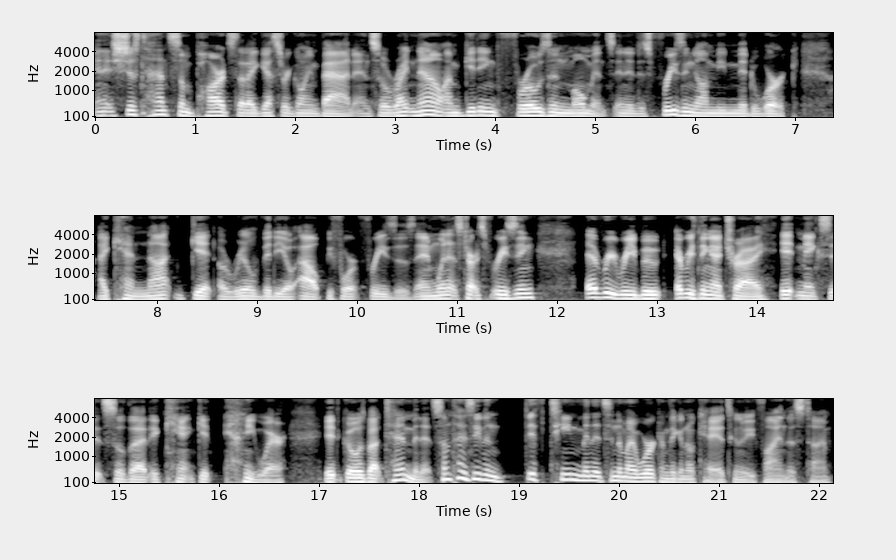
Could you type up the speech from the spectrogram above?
and it's just had some parts that I guess are going bad. And so right now I'm getting frozen moments and it is freezing on me mid work. I cannot get a real video out before it freezes. And when it starts freezing, every reboot, everything I try, it makes it so that it can't get anywhere. It goes about 10 minutes, sometimes even 15 minutes into my work, I'm thinking, okay, it's going to be fine this time.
